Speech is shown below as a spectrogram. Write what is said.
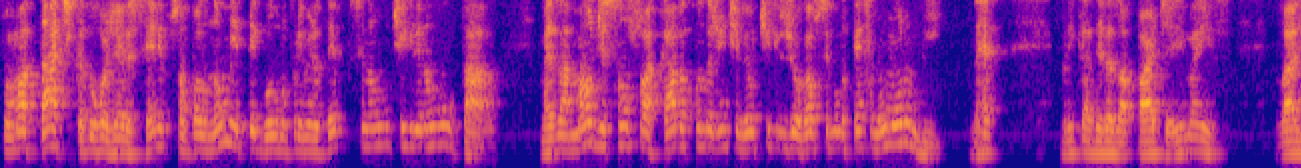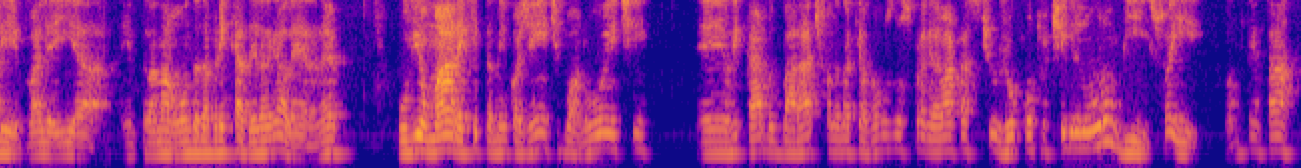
Foi uma tática do Rogério Ceni para o São Paulo não meter gol no primeiro tempo, senão o Tigre não voltava. Mas a maldição só acaba quando a gente vê o Tigre jogar o segundo tempo no Morumbi, né? Brincadeiras à parte aí, mas vale vale aí a entrar na onda da brincadeira da galera, né? O Vilmar aqui também com a gente, boa noite. É, o Ricardo Barati falando aqui, ó, vamos nos programar para assistir o jogo contra o Tigre no Morumbi. Isso aí. Vamos tentar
